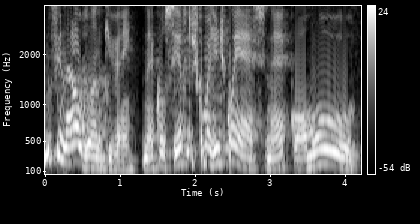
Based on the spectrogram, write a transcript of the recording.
no final do ano que vem, né? Concertos como a gente conhece, né? Como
